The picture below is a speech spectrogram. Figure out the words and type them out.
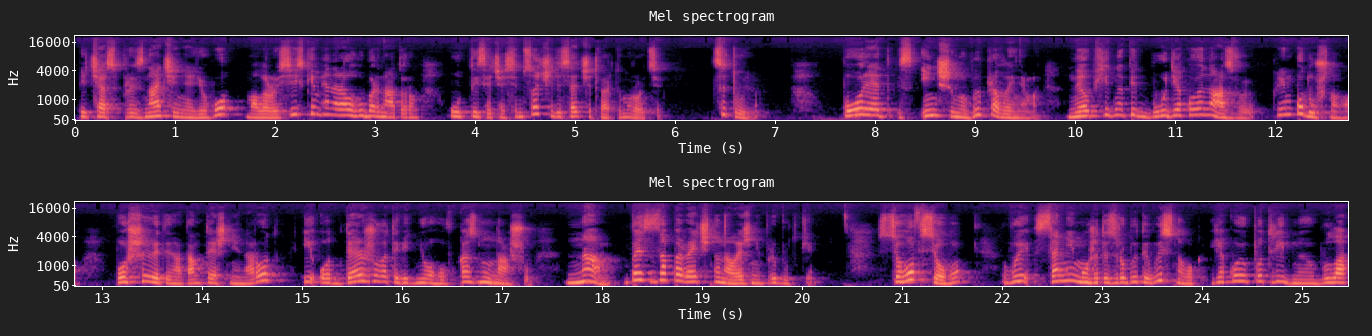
під час призначення його малоросійським генерал-губернатором у 1764 році. Цитую: поряд з іншими виправленнями необхідно під будь-якою назвою, крім подушного, поширити на тамтешній народ і одержувати від нього в казну нашу нам беззаперечно належні прибутки. З цього всього ви самі можете зробити висновок, якою потрібною була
